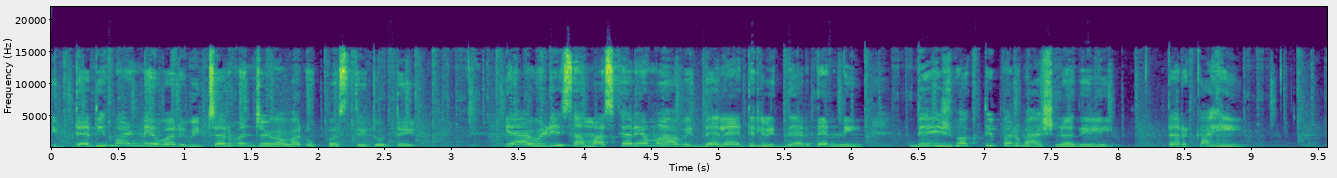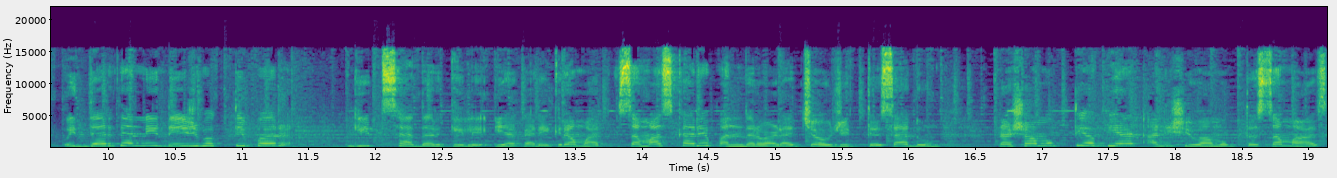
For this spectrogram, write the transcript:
इत्यादी मान्यवर विचारमंचकावर उपस्थित होते. यावेळी समाजकार्य महाविद्यालयातील विद्यार्थ्यांनी देशभक्तीपर भाषणं दिली. तर काही विद्यार्थ्यांनी देशभक्तीपर गीत सादर केले. या कार्यक्रमात समाजकार्य पंधरवाड्याचे औचित्य साधून नशामुक्ती अभियान आणि शिवामुक्त समाज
